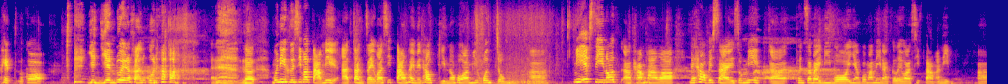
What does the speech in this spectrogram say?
เผ็ดๆแล้วก็ เย็นๆด้วยนะคะ ทุกคนแล้วมื้อนี้คือซิมาตามนี่อาตั้งใจว่าซิตามให้ไม่เท่ากินเนาะเพราะว่ามีคนจมอ่ามี FC เนาะอ่าถามหาว่าไม่เท่าไปใส่ทรงนี้อ่าเพิ่นสบายดีบ่อหยังประมาณนี้นะก็เลยว่าซิตามอันนี้อ่า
